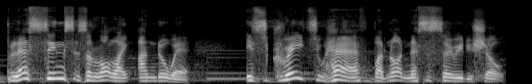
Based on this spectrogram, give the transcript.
Blessings is a lot like underwear. It's great to have, but not necessary to show.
